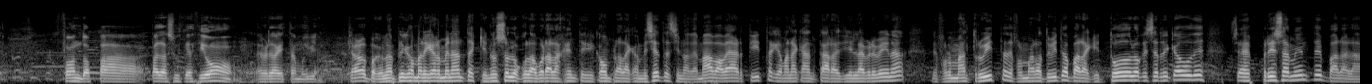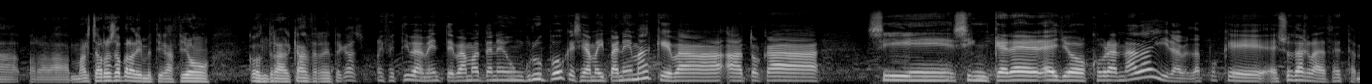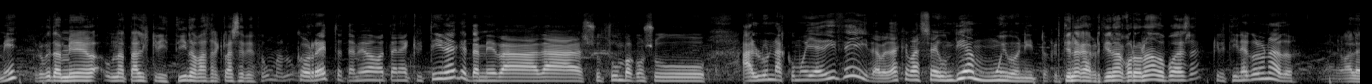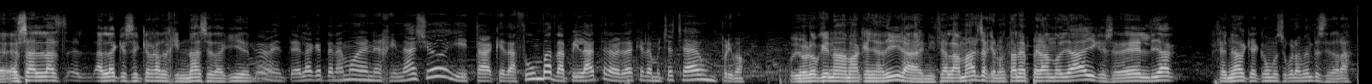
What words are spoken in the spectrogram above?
fondos pa- para la asociación, la verdad que está muy bien. Claro, porque no explica Mari Carmen antes que no solo colabora la gente que compra la camiseta, sino además va a haber artistas que van a cantar allí en la verbena de forma altruista, de forma gratuita, para que todo lo que se recaude sea expresamente para la, para la Marcha Rosa, para la investigación contra el cáncer en este caso. Efectivamente, vamos a tener un grupo que se llama Ipanema que va a tocar sin, sin querer ellos cobrar nada y la verdad pues que eso de agradecer también. Creo que también una tal Cristina va a hacer clases de zumba, ¿no? Correcto, también vamos a tener a Cristina que también va a dar su zumba con sus alumnas como ella dice y la verdad es que va a ser un día muy bonito. Cristina, Cristina Coronado puede ser. Cristina Coronado, Vale, vale. Esa es la, es la que se encarga del gimnasio de aquí. ¿eh? efectivamente, es la que tenemos en el gimnasio y está, que da zumba, da pilates, la verdad es que la muchacha es un primo. Pues yo creo que nada más que añadir a iniciar la marcha, que nos están esperando ya y que se dé el día genial que como seguramente se dará.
